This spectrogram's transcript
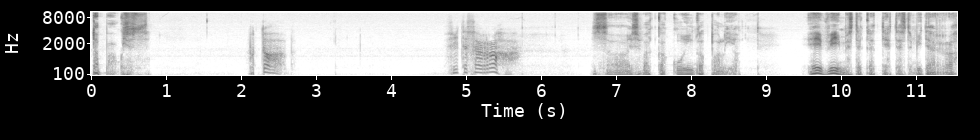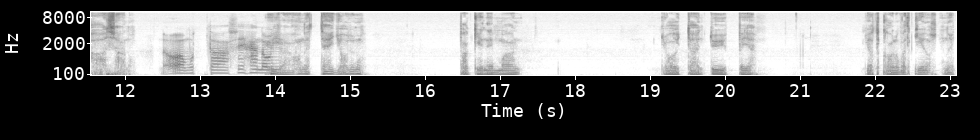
tapauksessa. Mutta siitä saa rahaa. Sais vaikka kuinka paljon. Ei viimeistäkään tehtävästä mitään rahaa saanut. No, mutta sehän oli... Hyvä on, että ei joutunut pakenemaan joitain tyyppejä, jotka olivat kiinnostuneet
